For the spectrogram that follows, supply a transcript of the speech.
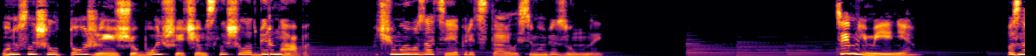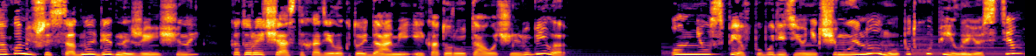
он услышал то же и еще большее, чем слышал от Бернаба, почему его затея представилась ему безумной. Тем не менее, познакомившись с одной бедной женщиной, которая часто ходила к той даме и которую та очень любила, он, не успев побудить ее ни к чему иному, подкупил ее с тем,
